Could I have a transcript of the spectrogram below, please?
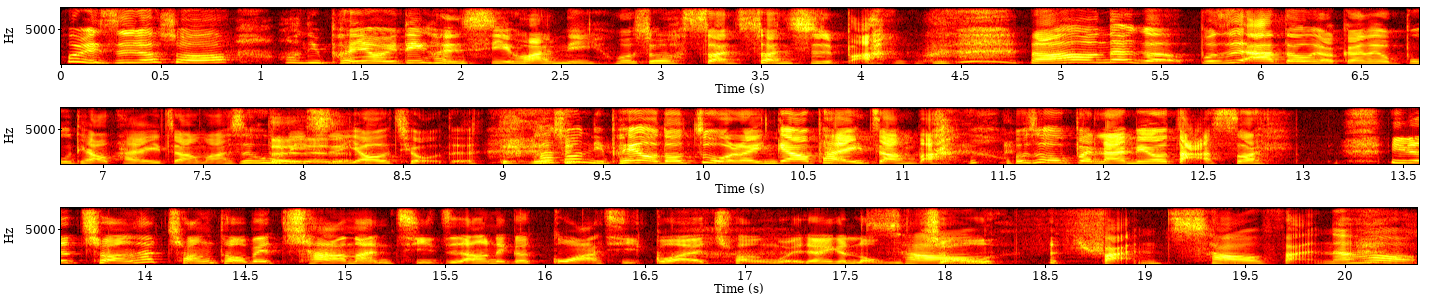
护理师就说：“哦，你朋友一定很喜欢你。”我说：“算算是吧。”然后那个不是阿东有跟那个布条拍一张吗？是护理师对对对要求的。他说：“你朋友都做了，应该要拍一张吧？”我说：“我本来没有打算。你的床，它床头被插满旗子，然后那个挂旗挂在床尾，像一个龙舟。烦，超烦。然后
